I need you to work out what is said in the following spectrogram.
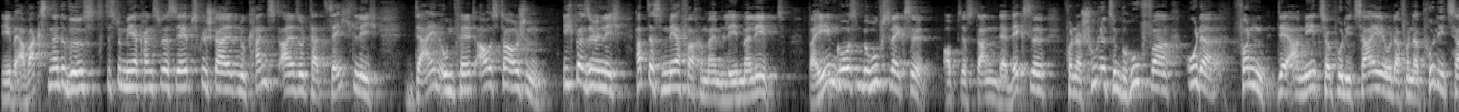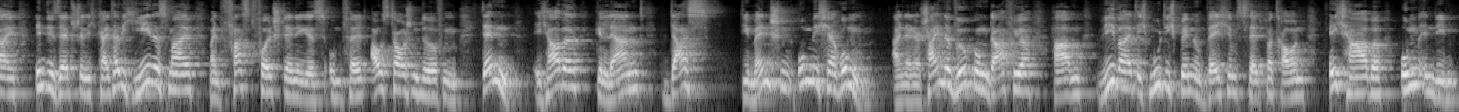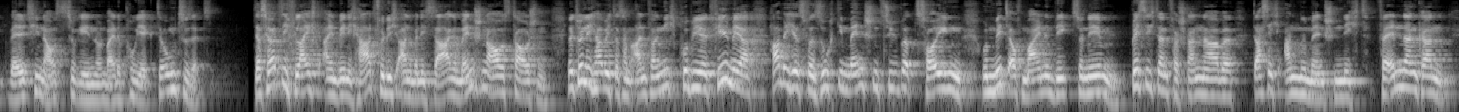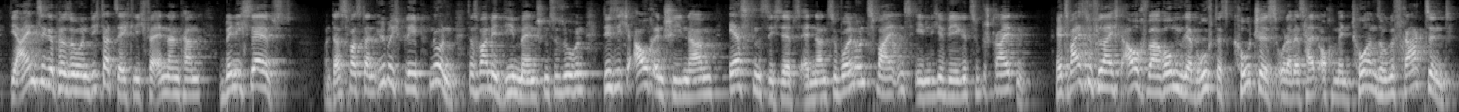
je erwachsener du wirst, desto mehr kannst du das selbst gestalten. Du kannst also tatsächlich dein Umfeld austauschen. Ich persönlich habe das mehrfach in meinem Leben erlebt. Bei jedem großen Berufswechsel ob das dann der Wechsel von der Schule zum Beruf war oder von der Armee zur Polizei oder von der Polizei in die Selbstständigkeit, habe ich jedes Mal mein fast vollständiges Umfeld austauschen dürfen. Denn ich habe gelernt, dass die Menschen um mich herum eine entscheidende Wirkung dafür haben, wie weit ich mutig bin und welches Selbstvertrauen ich habe, um in die Welt hinauszugehen und meine Projekte umzusetzen. Das hört sich vielleicht ein wenig hart für dich an, wenn ich sage, Menschen austauschen. Natürlich habe ich das am Anfang nicht probiert. Vielmehr habe ich es versucht, die Menschen zu überzeugen und mit auf meinen Weg zu nehmen, bis ich dann verstanden habe, dass ich andere Menschen nicht verändern kann. Die einzige Person, die ich tatsächlich verändern kann, bin ich selbst. Und das, was dann übrig blieb, nun, das war mir die Menschen zu suchen, die sich auch entschieden haben, erstens sich selbst ändern zu wollen und zweitens ähnliche Wege zu bestreiten. Jetzt weißt du vielleicht auch, warum der Beruf des Coaches oder weshalb auch Mentoren so gefragt sind.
